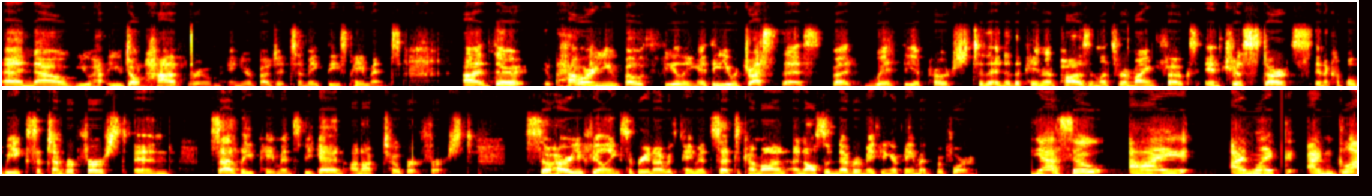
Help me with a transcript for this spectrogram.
And now you ha- you don't have room in your budget to make these payments. Uh, there, how are you both feeling? I think you addressed this, but with the approach to the end of the payment pause, and let's remind folks, interest starts in a couple weeks, September 1st, and sadly, payments begin on October 1st. So, how are you feeling, Sabrina, with payments set to come on and also never making a payment before? Yeah, so I I'm like I'm glad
